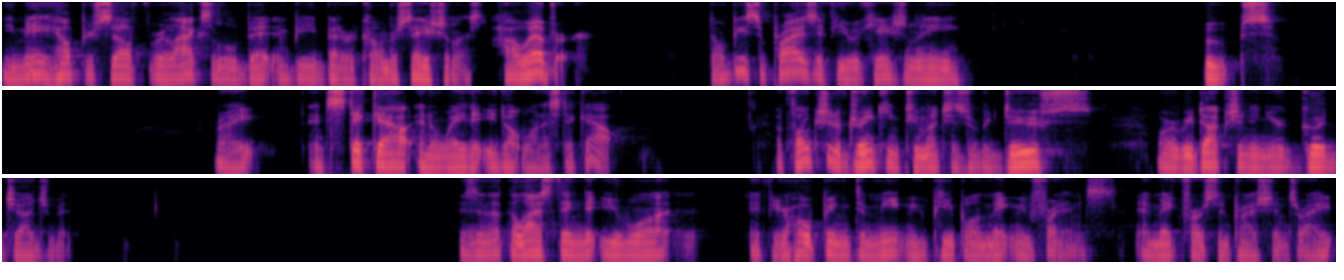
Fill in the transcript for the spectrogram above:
you may help yourself relax a little bit and be a better conversationalist. However, don't be surprised if you occasionally oops, right? And stick out in a way that you don't want to stick out. A function of drinking too much is a reduce or a reduction in your good judgment. Isn't that the last thing that you want if you're hoping to meet new people and make new friends and make first impressions, right?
